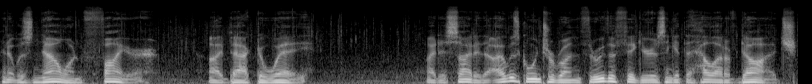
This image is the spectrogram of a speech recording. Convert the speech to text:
and it was now on fire. I backed away. I decided that I was going to run through the figures and get the hell out of Dodge.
